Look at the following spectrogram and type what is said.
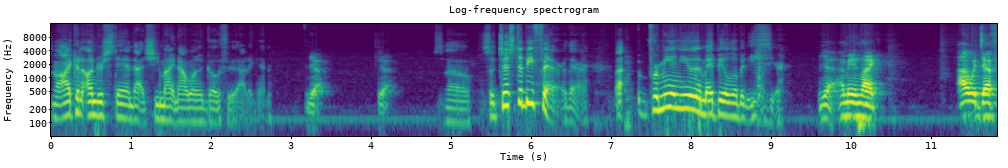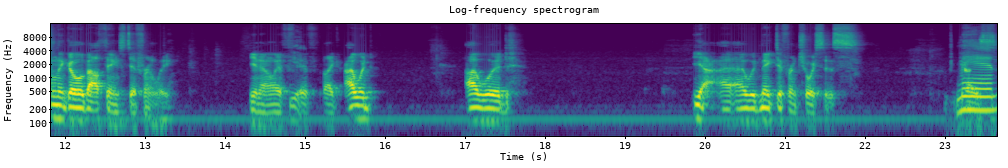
So I can understand that she might not want to go through that again. Yeah. Yeah. So so just to be fair there. Uh, for me and you it might be a little bit easier. Yeah, I mean, like, I would definitely go about things differently. You know, if Yeah. if like I would, I would, yeah, I, I would make different choices. Man,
